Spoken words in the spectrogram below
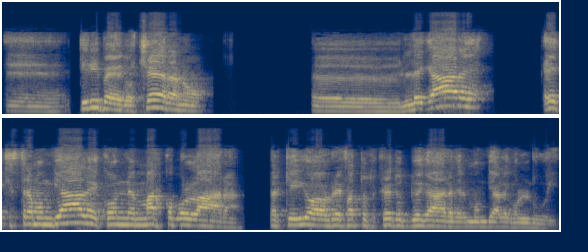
eh, ti ripeto, c'erano eh, le gare extramondiale con Marco Pollara, perché io avrei fatto, credo, due gare del mondiale con lui.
